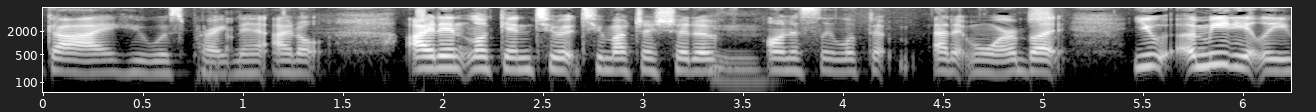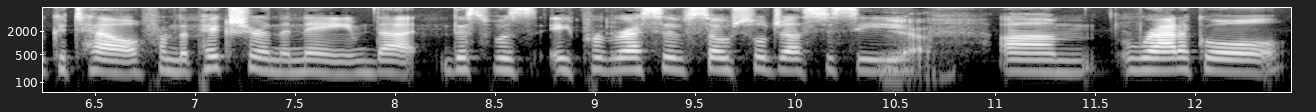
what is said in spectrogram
Guy who was pregnant. I don't. I didn't look into it too much. I should have mm-hmm. honestly looked at, at it more. But you immediately you could tell from the picture and the name that this was a progressive social justicey, yeah. um, radical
